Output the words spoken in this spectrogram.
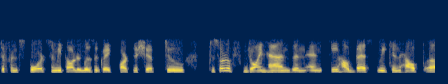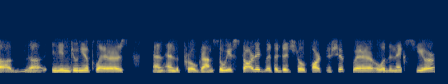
different sports. And we thought it was a great partnership to to sort of join hands and and see how best we can help uh, uh, Indian junior players and, and the program. So we've started with a digital partnership where over the next year,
